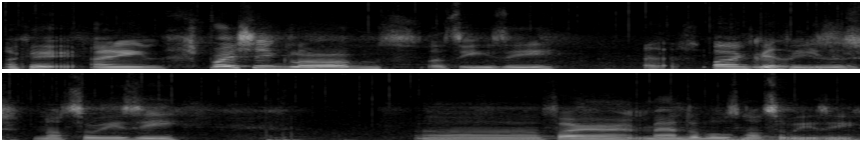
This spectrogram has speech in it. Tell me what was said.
Okay, I need spicy gloves. That's easy. That's green really easy. not so easy. Uh, fire mandibles, not so easy.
